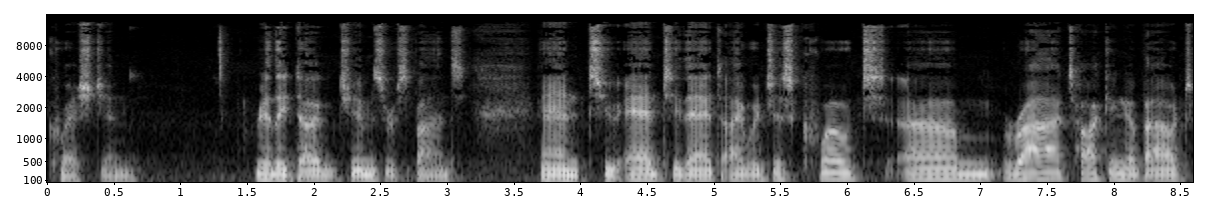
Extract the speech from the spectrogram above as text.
question, really dug Jim's response. And to add to that, I would just quote um, Ra talking about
